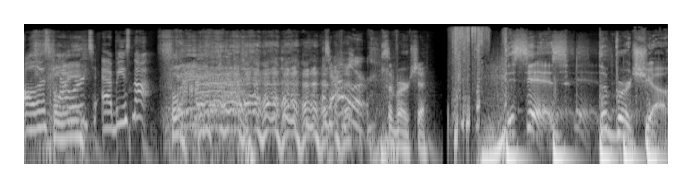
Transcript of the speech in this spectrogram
All of us Flee. cowards, Abby is not. Tell her. It's the Burt Show. This is The Burt Show.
